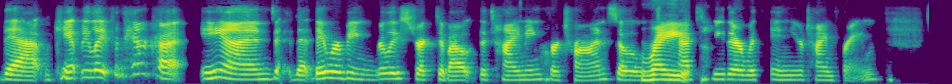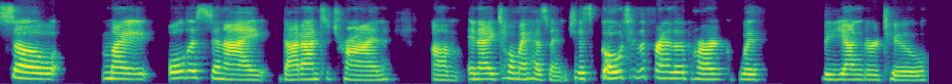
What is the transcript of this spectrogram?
that we can't be late for the haircut and that they were being really strict about the timing for Tron. So Right. you had to be there within your time frame. So my oldest and I got onto Tron. Um, and I told my husband, just go to the front of the park with the younger two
